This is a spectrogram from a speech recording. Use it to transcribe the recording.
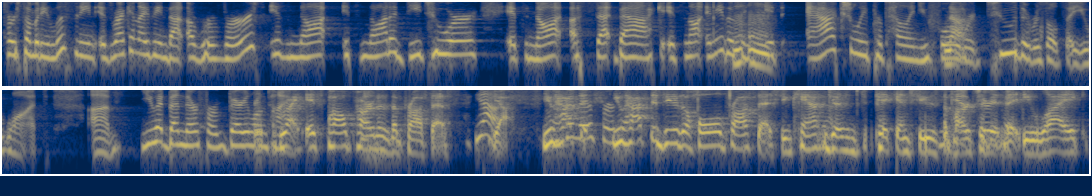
for somebody listening is recognizing that a reverse is not it's not a detour. It's not a setback. It's not any of those Mm-mm. things it's actually propelling you forward no. to the results that you want. Um, you had been there for a very long time. Right. It's all part of the process. Yeah. Yeah. You You've have to for- you have to do the whole process. You can't yes. just pick and choose the parts of it pick. that you like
